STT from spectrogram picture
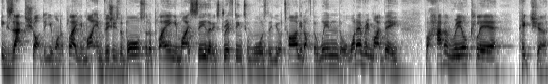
exact shot that you want to play. You might envisage the ball sort of playing, you might see that it's drifting towards the, your target off the wind or whatever it might be, but have a real clear picture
